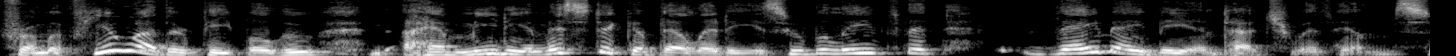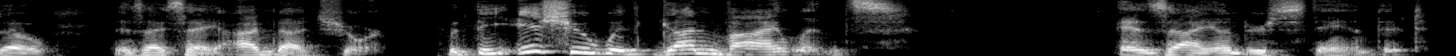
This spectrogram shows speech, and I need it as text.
from a few other people who have mediumistic abilities who believe that they may be in touch with him. So, as I say, I'm not sure. But the issue with gun violence, as I understand it,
